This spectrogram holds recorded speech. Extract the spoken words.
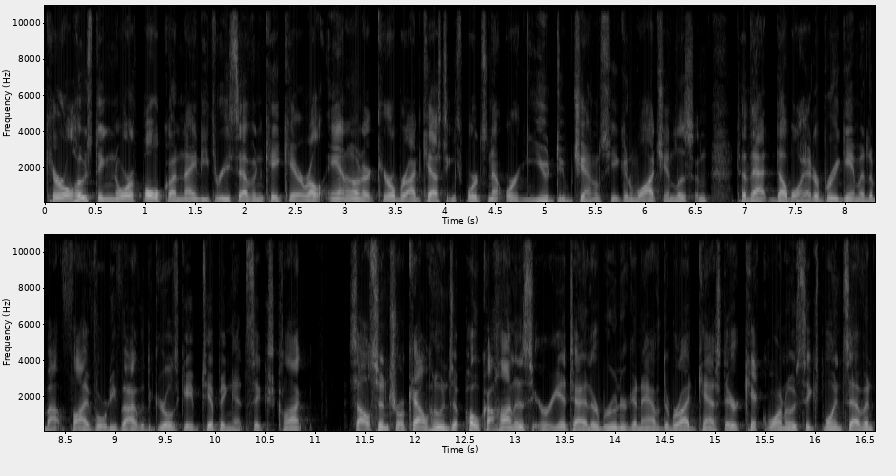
Carroll hosting North Polk on 93.7 KKRL and on our Carroll Broadcasting Sports Network YouTube channel, so you can watch and listen to that doubleheader. Pregame at about 5.45 with the girls game tipping at 6 o'clock. South Central Calhoun's at Pocahontas area. Tyler Bruner going to have the broadcast there. Kick 106.7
